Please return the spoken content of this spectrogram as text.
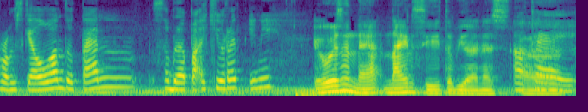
from scale 1 to 10 seberapa accurate ini? It was a na- nine sih, to be honest. Oke. Uh,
